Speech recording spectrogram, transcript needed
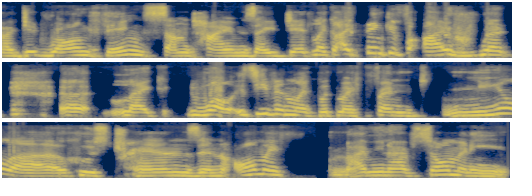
I did wrong things sometimes. I did like I think if I went uh, like well, it's even like with my friend Neela who's trans and all my I mean, I have so many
